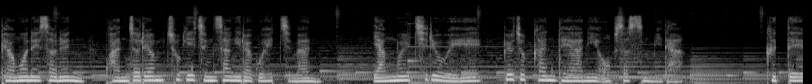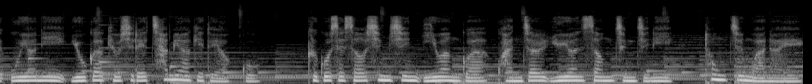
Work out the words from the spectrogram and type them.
병원에서는 관절염 초기 증상이라고 했지만 약물 치료 외에 뾰족한 대안이 없었습니다. 그때 우연히 요가 교실에 참여하게 되었고 그곳에서 심신 이완과 관절 유연성 증진이 통증 완화에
